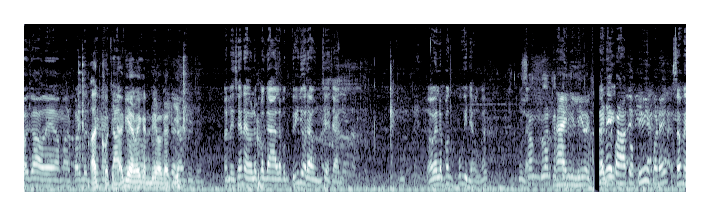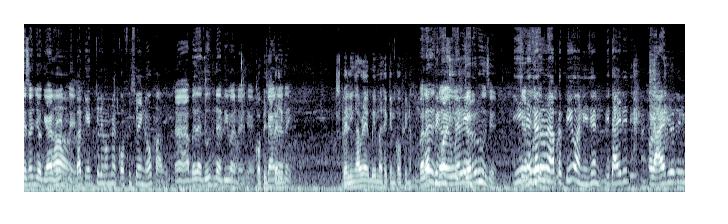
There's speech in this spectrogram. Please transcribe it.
વાગ્યા હવે અમાર પરબત આજ ખોટી ને અગિયાર વાગ્યા ને બે વાગ્યા કીએ. અને છે ને લગભગ આ લગભગ ત્રીજો રાઉન્ડ છે ચાલો. હવે લગભગ પૂગી જાઉં કે. સ્પેલિંગ આવડે બે માં સેકન્ડ કોફી નો? જરૂર શું છે આપણે પીવાની છે ને. એ તો આયરી ઓલા આયરી હતી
